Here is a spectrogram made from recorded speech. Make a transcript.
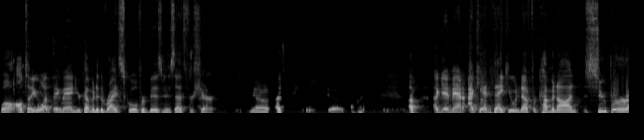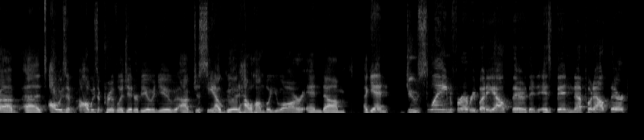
Well, I'll tell you one thing, man. You're coming to the right school for business. That's for sure. Yeah. That's, yeah. Uh, again, man, I can't thank you enough for coming on. Super. Uh, uh, it's always a always a privilege interviewing you. I've just seen how good, how humble you are, and um, again, Deuce Lane for everybody out there that has been uh, put out there.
